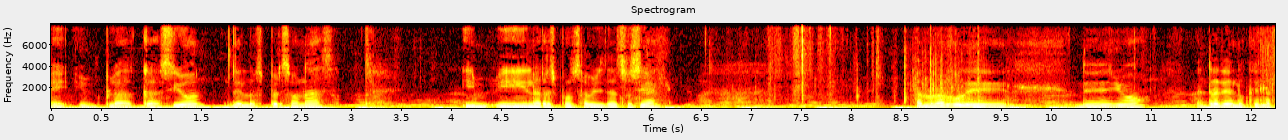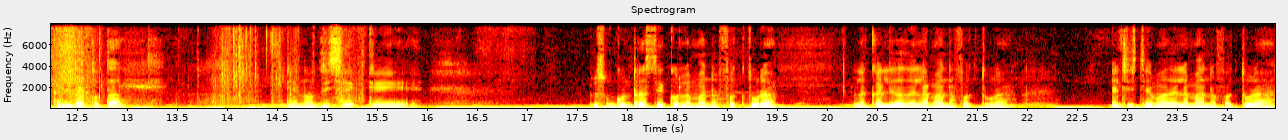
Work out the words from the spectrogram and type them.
e implicación de las personas y, la responsabilidad social. A lo largo de, de ello entraría lo que es la calidad total, que nos dice que es un contraste con la manufactura, la calidad de la manufactura, el sistema de la manufactura,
